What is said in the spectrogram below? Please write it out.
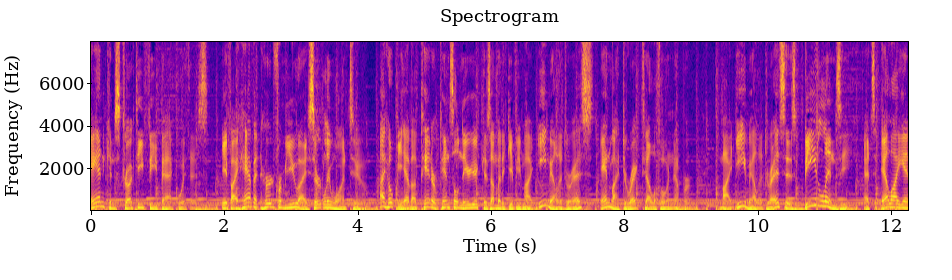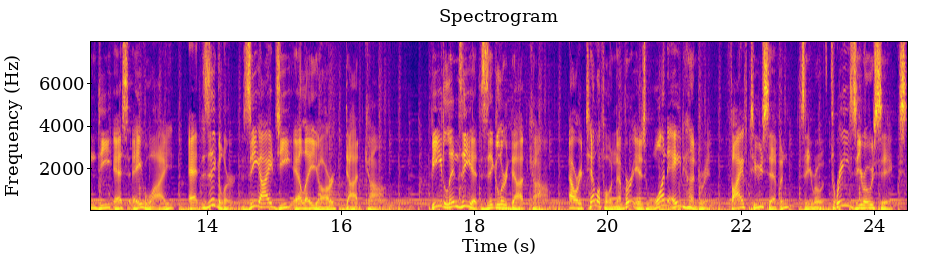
and constructive feedback with us. If I haven't heard from you, I certainly want to. I hope you have a pen or pencil near you because I'm going to give you my email address and my direct telephone number. My email address is blindsay, that's L I N D S A Y, at Ziglar, Z I G L A R dot com. blindsay at Ziglar.com. Our telephone number is 1 800 527 0306,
